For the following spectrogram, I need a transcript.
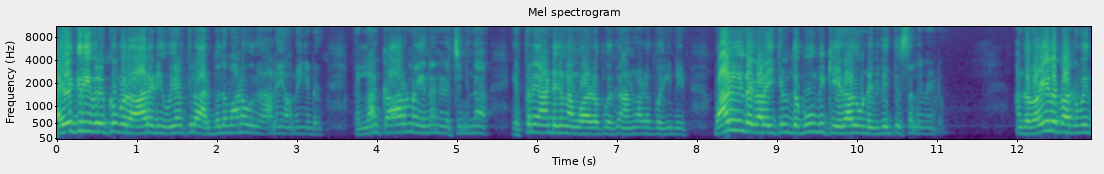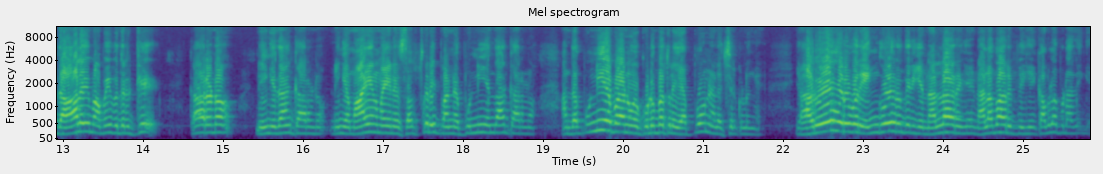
அயக்ரீவருக்கும் ஒரு ஆறடி உயரத்தில் அற்புதமான ஒரு ஆலயம் அமைகின்றது. இதெல்லாம் காரணம் என்ன நினச்சிங்கன்னா எத்தனை ஆண்டுகள் நாம் வாழப் நான் வாழப்போகின்றேன் வாழ்கின்ற காலத்தில் இந்த பூமிக்கு ஏதாவது ஒன்றை விதைத்து செல்ல வேண்டும். அந்த வகையில் பார்க்கும்போது இந்த ஆலயம் அமைவதற்கு காரணம் நீங்கள் தான் காரணம். நீங்கள் மாயன் மயனை சப்ஸ்கிரைப் பண்ண புண்ணியம் தான் காரணம். அந்த புண்ணிய பலன் உங்கள் குடும்பத்தில் எப்பவும் நினச்சிருக்கணுங்க யாரோ ஒருவர் எங்கோ இருந்து நீங்கள் நல்லா இருங்க நலமாக இருப்பீங்க கவலைப்படாதீங்க.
